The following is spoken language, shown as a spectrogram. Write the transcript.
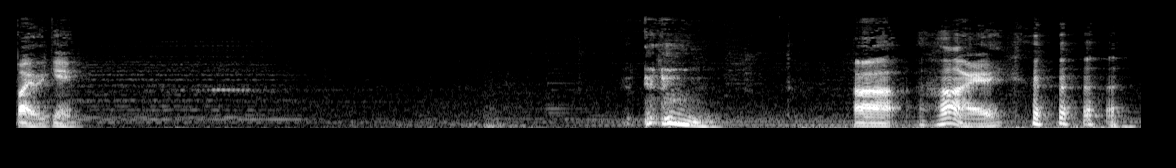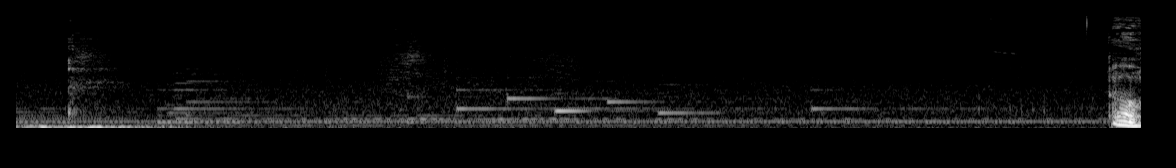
buy the game. uh, hi. Oh,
